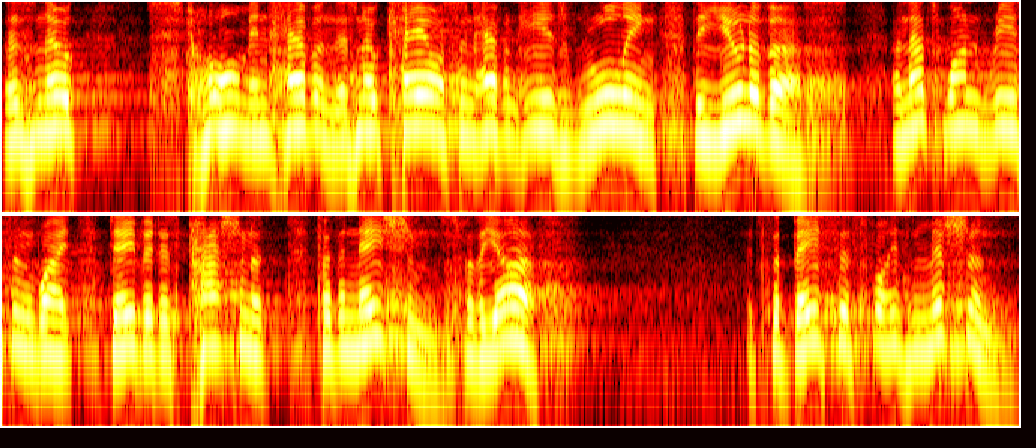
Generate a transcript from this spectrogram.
There's no storm in heaven, there's no chaos in heaven. He is ruling the universe. And that's one reason why David is passionate for the nations, for the earth. It's the basis for his mission.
